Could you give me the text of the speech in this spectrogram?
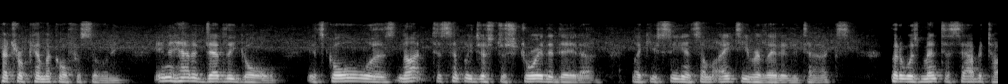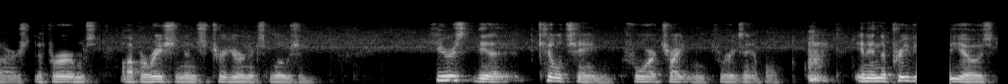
petrochemical facility, and it had a deadly goal. Its goal was not to simply just destroy the data, like you see in some IT-related attacks, but it was meant to sabotage the firm's operation and to trigger an explosion. Here's the kill chain for Triton, for example. and in the previous videos,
